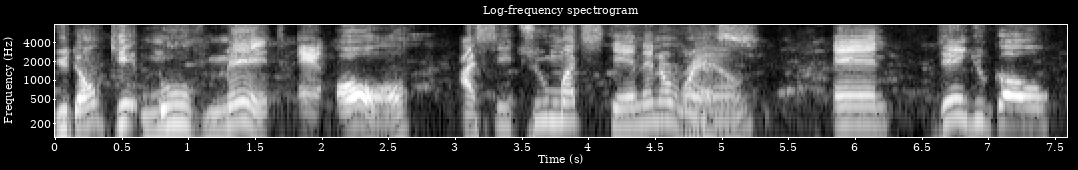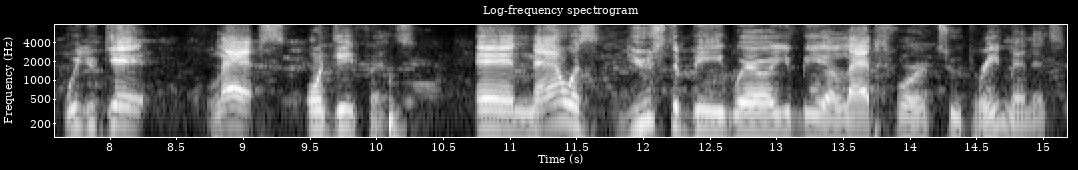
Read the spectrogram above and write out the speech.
You don't get movement at all. I see too much standing around, Yes. and then you go where you get laps on defense. And now it's used to be where you be a lapse for two, three minutes.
